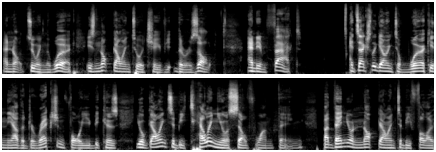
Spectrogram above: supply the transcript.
and not doing the work is not going to achieve the result. And in fact, it's actually going to work in the other direction for you because you're going to be telling yourself one thing, but then you're not going to be follow,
